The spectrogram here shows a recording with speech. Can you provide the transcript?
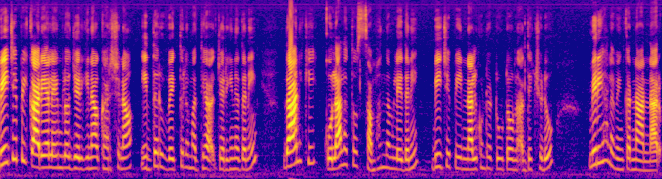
బీజేపీ కార్యాలయంలో జరిగిన ఘర్షణ ఇద్దరు వ్యక్తుల మధ్య జరిగినదని దానికి కులాలతో సంబంధం లేదని బీజేపీ నల్గొండ టూ టౌన్ అధ్యక్షుడు మిరియాల వెంకన్న అన్నారు.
